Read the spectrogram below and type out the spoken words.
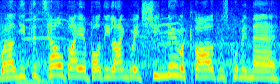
Well, you could tell by her body language, she knew a card was coming there.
